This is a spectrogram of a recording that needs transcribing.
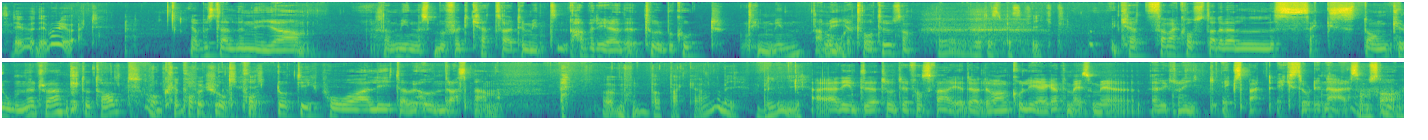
Så det, det var det ju värt. Jag beställde nya minnesbuffertkretsar till mitt havererade turbokort till min Amiga Oh. 2000. Det låter specifikt. Kretsarna kostade väl 16 kronor tror jag totalt. Och, Det var ju port, och okej. portot gick på lite över 100 spänn. Vad, packar han dem i? Bly? Ja, det är inte, jag tror inte det är från Sverige. Det var en kollega till mig som är elektronikexpert extraordinär som Aha. sa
